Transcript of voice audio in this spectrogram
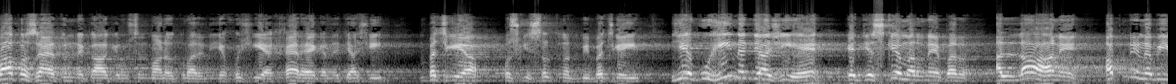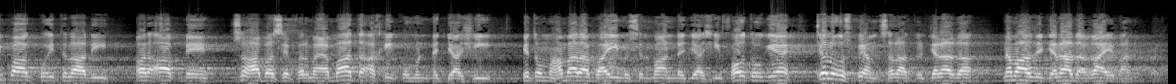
واپس آئے تم نے کہا کہ مسلمانوں، تمہارے لیے خوشی ہے، خیر ہے کہ نجاشی بچ گیا، اس کی سلطنت بھی بچ گئی۔ یہ وہی نجاشی ہے کہ جس کے مرنے پر اللہ نے اپنے نبی پاک کو اطلاع دی اور آپ نے صحابہ سے فرمایا مات عقیقم النجاشی کہ تم ہمارا بھائی مسلمان نجاشی فوت ہو گیا ہے، چلو اس پہ ہم سلاۃ الجنازہ، نماز جنازہ غائبانہ پڑھیں۔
